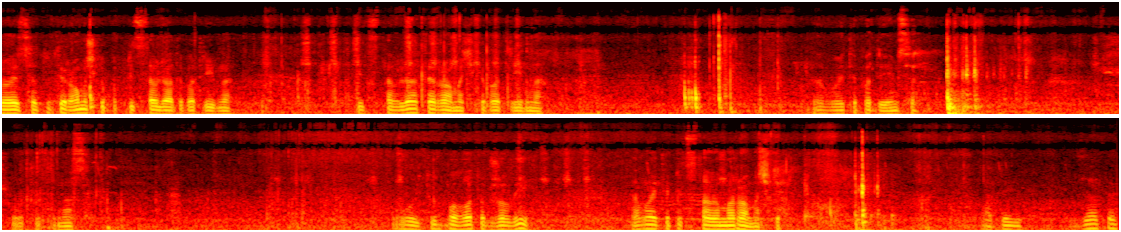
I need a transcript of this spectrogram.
Ух, тут і рамочки підставляти потрібно. Підставляти рамочки потрібно. Давайте подивимося. Що тут у нас? Ой, тут багато бджоли. Давайте підставимо рамочки. А де їх взяти?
